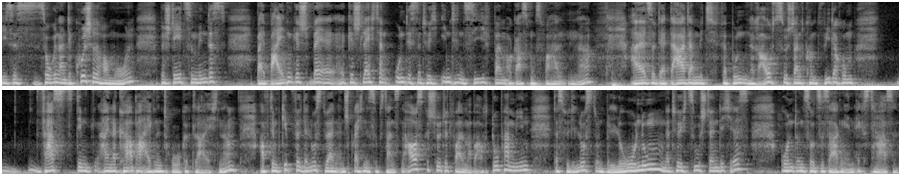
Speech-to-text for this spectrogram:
dieses sogenannte Kuschelhormon, besteht zumindest bei beiden Geschw Geschlechtern und ist natürlich intensiv beim Orgasmus vorhanden. Ne? Also der da damit verbundene Rauschzustand kommt wiederum fast dem, einer körpereigenen Droge gleich. Ne? Auf dem Gipfel der Lust werden entsprechende Substanzen ausgeschüttet, vor allem aber auch Dopamin, das für die Lust und Belohnung natürlich zuständig ist und uns sozusagen in Ekstase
